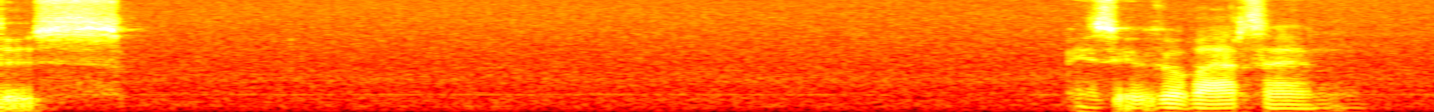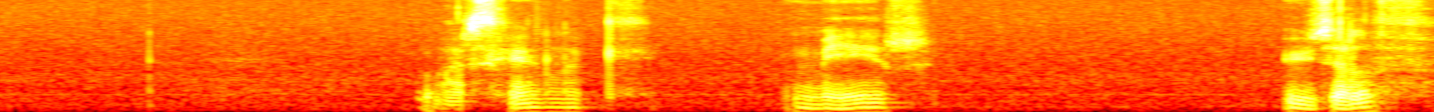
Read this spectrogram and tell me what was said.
Dus is uw gewaarzijn waarschijnlijk meer uzelf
